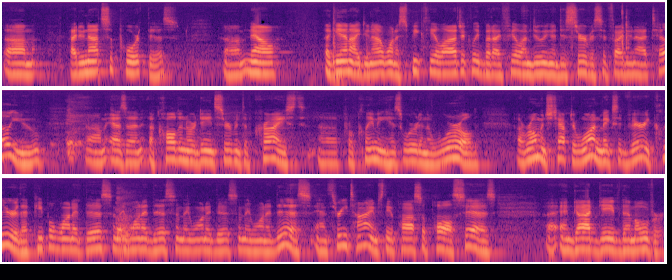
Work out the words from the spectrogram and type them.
Um, I do not support this. Um, Now, again, I do not want to speak theologically, but I feel I'm doing a disservice if I do not tell you, um, as a a called and ordained servant of Christ, uh, proclaiming His Word in the world, uh, Romans chapter 1 makes it very clear that people wanted this, and they wanted this, and they wanted this, and they wanted this. And three times the Apostle Paul says, uh, and God gave them over.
